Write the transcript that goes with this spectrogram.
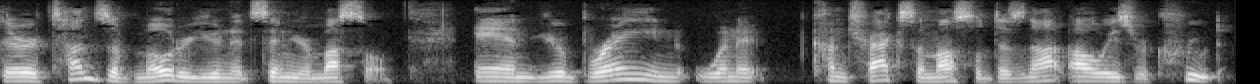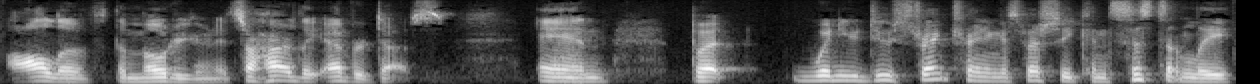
there are tons of motor units in your muscle. And your brain, when it contracts a muscle, does not always recruit all of the motor units, or hardly ever does. And but when you do strength training, especially consistently,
